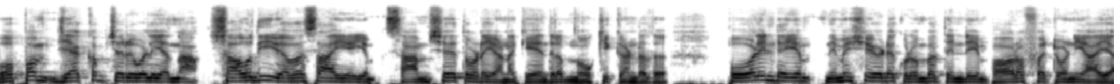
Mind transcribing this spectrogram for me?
ഒപ്പം ജേക്കബ് ചെറുവളി എന്ന സൗദി വ്യവസായിയെയും സംശയത്തോടെയാണ് കേന്ദ്രം നോക്കിക്കണ്ടത്. പോളിന്റെയും നിമിഷയുടെ കുടുംബത്തിന്റെയും പവർ ഓഫ് അറ്റോർണിയായ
